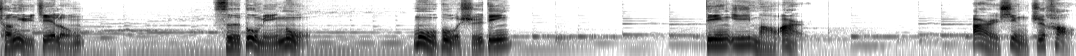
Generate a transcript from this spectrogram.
成语接龙：死不瞑目，目不识丁，丁一卯二，二姓之好，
